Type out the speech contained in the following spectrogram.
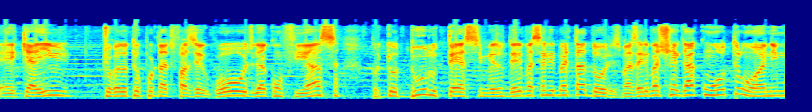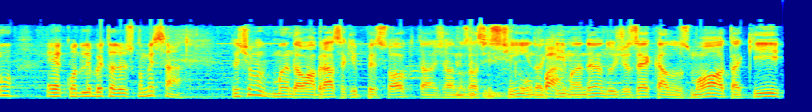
é, que aí jogador tem oportunidade de fazer gol, de ganhar confiança, porque o duro teste mesmo dele vai ser a Libertadores, mas aí ele vai chegar com outro ânimo é, quando a Libertadores começar. Deixa eu mandar um abraço aqui pro pessoal que tá já nos assistindo Opa. aqui, mandando o José Carlos Mota aqui,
